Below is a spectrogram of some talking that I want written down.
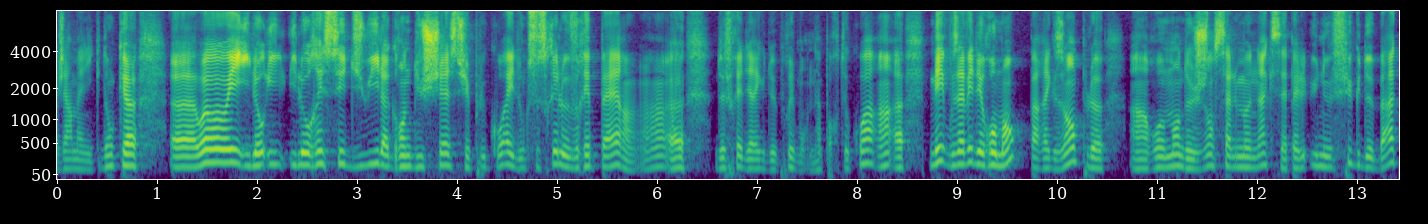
germanique. Donc, ouais, ouais, ouais, il, aurait séduit la grande duchesse, je sais plus quoi, et donc ce serait le vrai père hein, euh, de Frédéric de Prusse, bon, n'importe quoi. Hein, euh. mais vous avez des romans, par exemple, un roman de Jean Salmona qui s'appelle Une fugue de Bach,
